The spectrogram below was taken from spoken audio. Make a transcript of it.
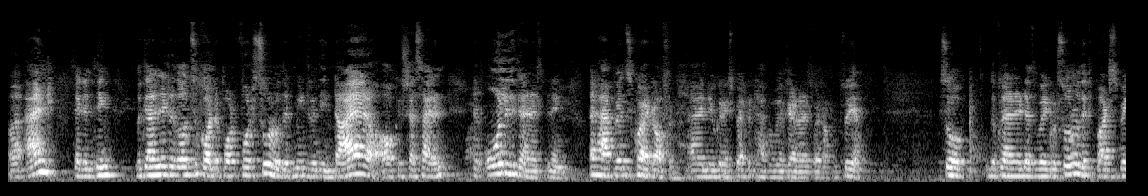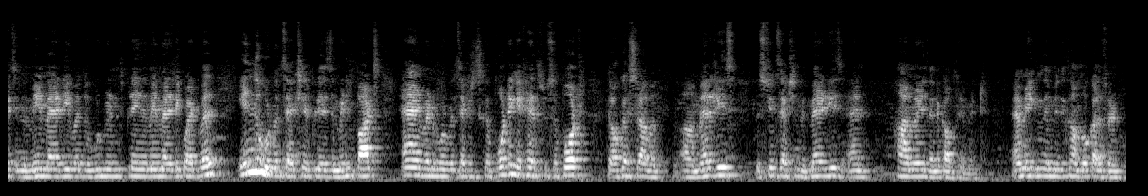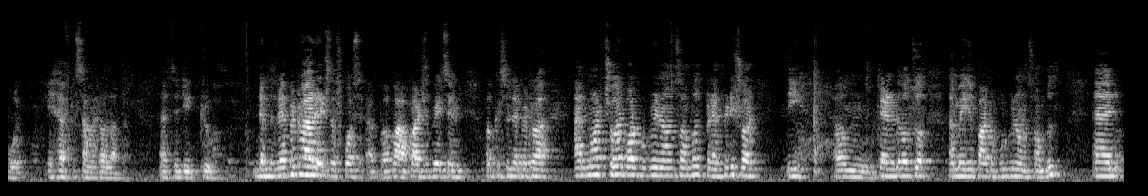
Uh, and second thing, the clarinet is also called upon for solo. That means when the entire orchestra is silent, and only the clarinet is playing. That happens quite often, and you can expect it to happen with clarinet quite often. So yeah. So the clarinet does a very good solo that participates in the main melody when the woodwind is playing the main melody quite well. In the woodwind section, it plays the middle parts, and when the woodwind section is supporting, it helps to support the orchestra with uh, melodies, the string section with melodies and harmonies and accompaniment, and making the music sound more colorful and whole. You have to sum it all up. That's indeed true. In terms of repertoire, it's of course uh, participates in orchestral repertoire I'm not sure about woodwind ensembles, but I'm pretty sure the um, clarinet is also a major part of woodwind ensembles. And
